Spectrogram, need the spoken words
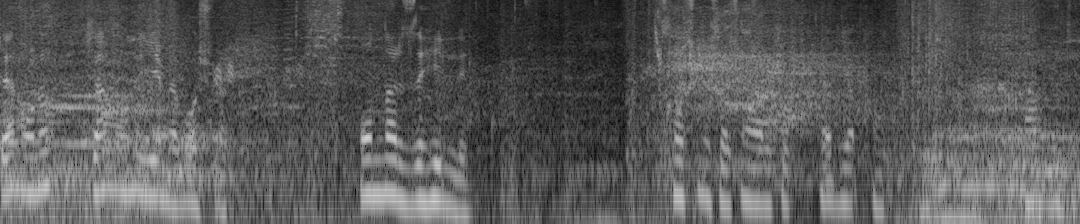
Sen onu sen onu yeme boş ver. Onlar zehirli. Saçma saçma hareketler yapma. Abi yedi.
